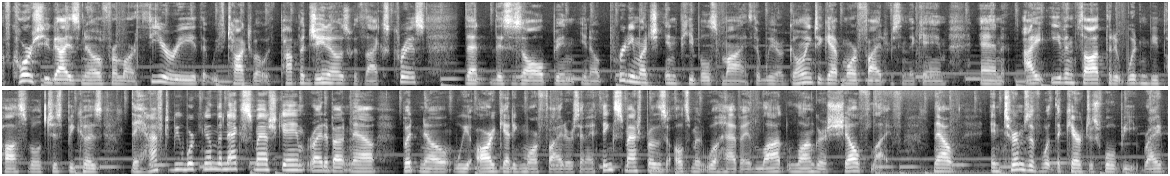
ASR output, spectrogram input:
Of course, you guys know from our theory that we've talked about with Papagenos, with Lax Chris, that this has all been, you know, pretty much in people's minds that we are going to get more fighters in the game. And I even thought that it wouldn't be possible just because they have to be working on the next Smash game right about now. But no, we are getting more fighters, and I think Smash Bros. Ultimate will have a lot longer shelf life. Now, in terms of what the characters will be, right?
